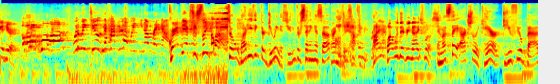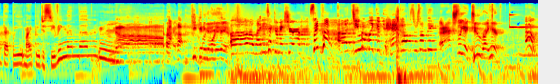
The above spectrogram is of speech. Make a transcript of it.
Get here. Okay, well, uh, what do we do? The hacker's not waking up right now. Grab the extra sleep cloud. So why do you think they're doing this? Do you think they're setting us up? Oh, to they have to something? be, right? Why would they be nice to us? Unless they actually care, do you feel bad that we might be deceiving them then? Nah. Alright, keep getting Okay, more yeah, things. Uh, lie detector mixture. Sleep cloud. Uh, do you have like a handcuffs or something? Actually, I do right here. Oh,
